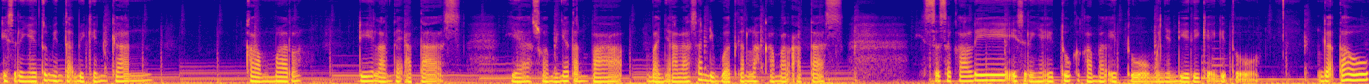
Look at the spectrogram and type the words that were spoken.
istrinya itu minta bikinkan kamar di lantai atas. Ya suaminya tanpa banyak alasan dibuatkanlah kamar atas. Sesekali istrinya itu ke kamar itu menyendiri kayak gitu nggak tahu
